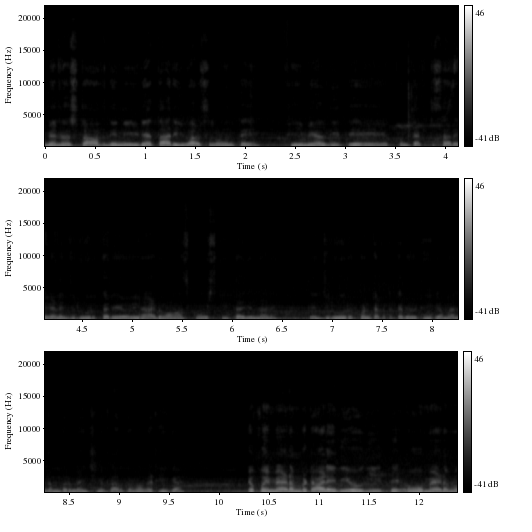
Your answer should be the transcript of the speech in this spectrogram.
ਮੈਨੂੰ ਸਟਾਫ ਦੀ ਨੀਡ ਹੈ ਧਾਰੀਵਾਲ ਸਲੂਨ ਤੇ ਫੀਮੇਲ ਦੀ ਤੇ ਕੰਟੈਕਟ ਸਾਰੇ ਜਣੇ ਜਰੂਰ ਕਰਿਓ ਵੀ ਐਡਵਾਂਸ ਕੋਰਸ ਕੀਤਾ ਜਿਨ੍ਹਾਂ ਨੇ, ਤੇ ਜਰੂਰ ਕੰਟੈਕਟ ਕਰਿਓ, ਠੀਕ ਹੈ? ਮੈਂ ਨੰਬਰ ਮੈਂਸ਼ਨ ਕਰ ਦਵਾਂਗਾ, ਠੀਕ ਆ? ਜੇ ਕੋਈ ਮੈਡਮ ਬਟਾਲੇ ਦੀ ਹੋਗੀ ਤੇ ਉਹ ਮੈਡਮ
